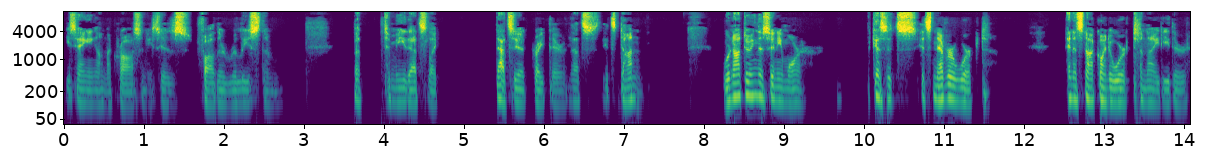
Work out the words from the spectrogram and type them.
he's hanging on the cross and he says, Father, release them. But to me, that's like, that's it right there. That's, it's done. We're not doing this anymore because it's, it's never worked. And it's not going to work tonight either.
